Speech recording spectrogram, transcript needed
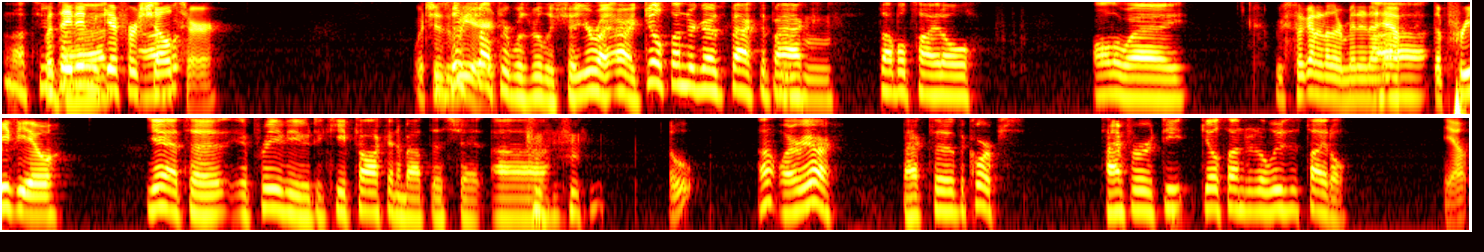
Not too but they didn't give her Uh, but- shelter, which is Their weird. shelter was really shit. You're right. All right, Gil Thunder goes back to back, Mm-hmm. double title, all the way. We've still got another minute and a half. Uh, the preview. Yeah, to a preview to keep talking about this shit. Uh, oh, where we are, back to the corpse. Time for D- Gil Thunder to lose his title. yep.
